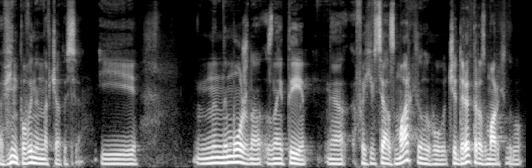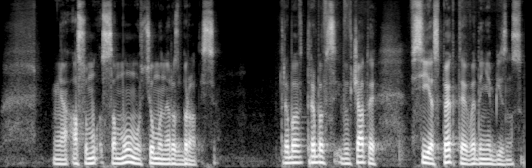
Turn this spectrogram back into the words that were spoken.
він повинен навчатися. І не, можна знайти е, фахівця з маркетингу чи директора з маркетингу, а самому в цьому не розбиратися. Треба, треба вивчати всі аспекти ведення бізнесу.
